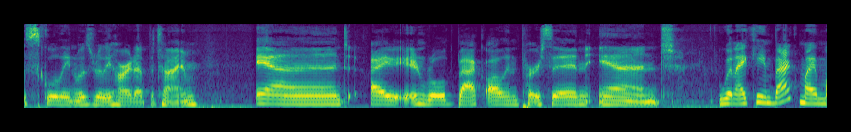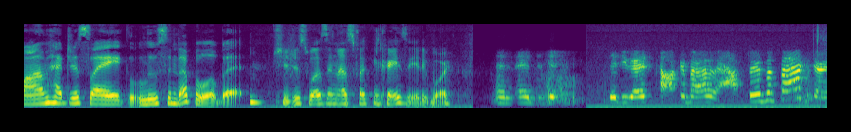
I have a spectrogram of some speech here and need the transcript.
schooling was really hard at the time. And I enrolled back all in person. And when I came back, my mom had just like loosened up a little bit. She just wasn't as fucking crazy anymore. And, and did, you guys talk about it after the fact, or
